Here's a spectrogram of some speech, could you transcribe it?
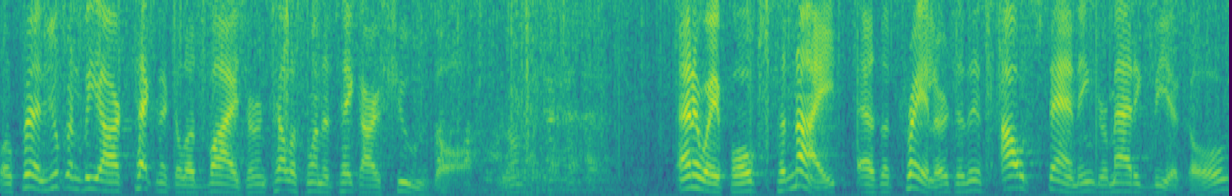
Well, Phil, you can be our technical advisor and tell us when to take our shoes off. you know? Anyway, folks, tonight, as a trailer to this outstanding dramatic vehicle,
